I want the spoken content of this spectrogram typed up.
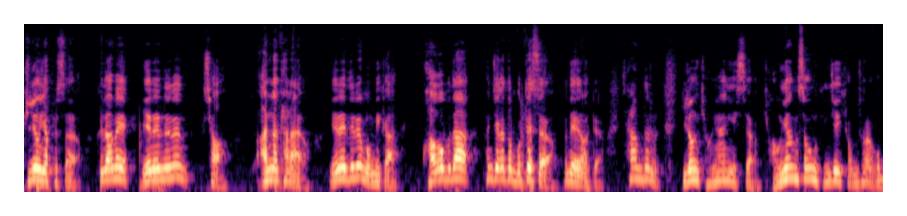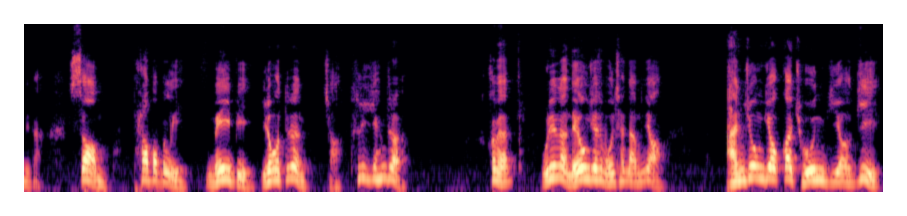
균형이 잡혔어요. 그다음에 얘네들은 저안 나타나요. 얘네들은 뭡니까? 과거보다 현재가 더 못됐어요. 근데 얘는 어때요? 사람들은 이런 경향이 있어요. 경향성은 굉장히 겸손한 겁니다. some, probably, maybe 이런 것들은 자 틀리기가 힘들어요. 그러면 우리는 내용 중에서 뭘 찾냐면요. 안 좋은 기억과 좋은 기억이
